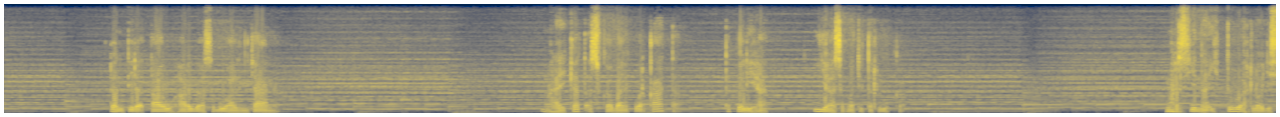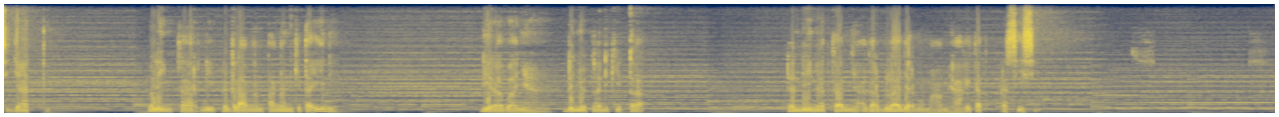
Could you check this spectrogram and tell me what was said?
dan tidak tahu harga sebuah lencana. Malaikat tak suka banyak berkata, tapi lihat, ia seperti terluka. Marsina itu arloji sejati, melingkar di pergelangan tangan kita ini. Dirabanya denyut nadi kita dan diingatkannya agar belajar memahami hakikat presisi.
